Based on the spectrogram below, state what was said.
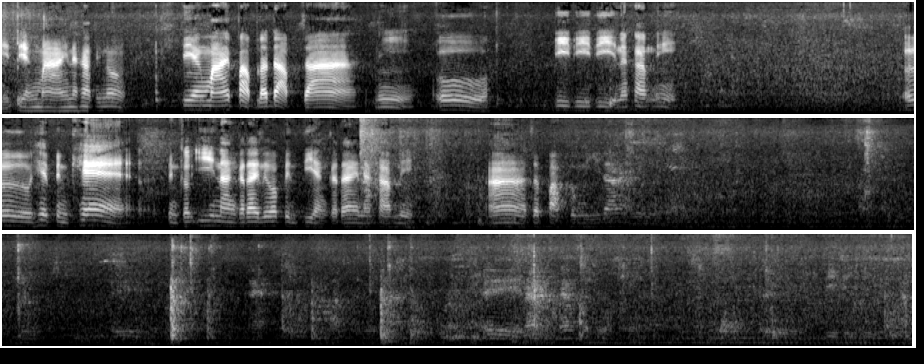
นี่เตียงไม้นะครับพี่น้อง เตียงไม้ปรับระดับจ้า นี่ โอ้ ดีดีดีนะครับนี่ เออเฮ็ดเป็นแค่เป็นเก้าอี้นั่งก็ได้หรือว่าเป็นเตียงก็ได้นะครับนี่ อ่าจะปรับตรงนี้ได้ เออนั่งนั่งสะดวกเออดีดีดีนะครับ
